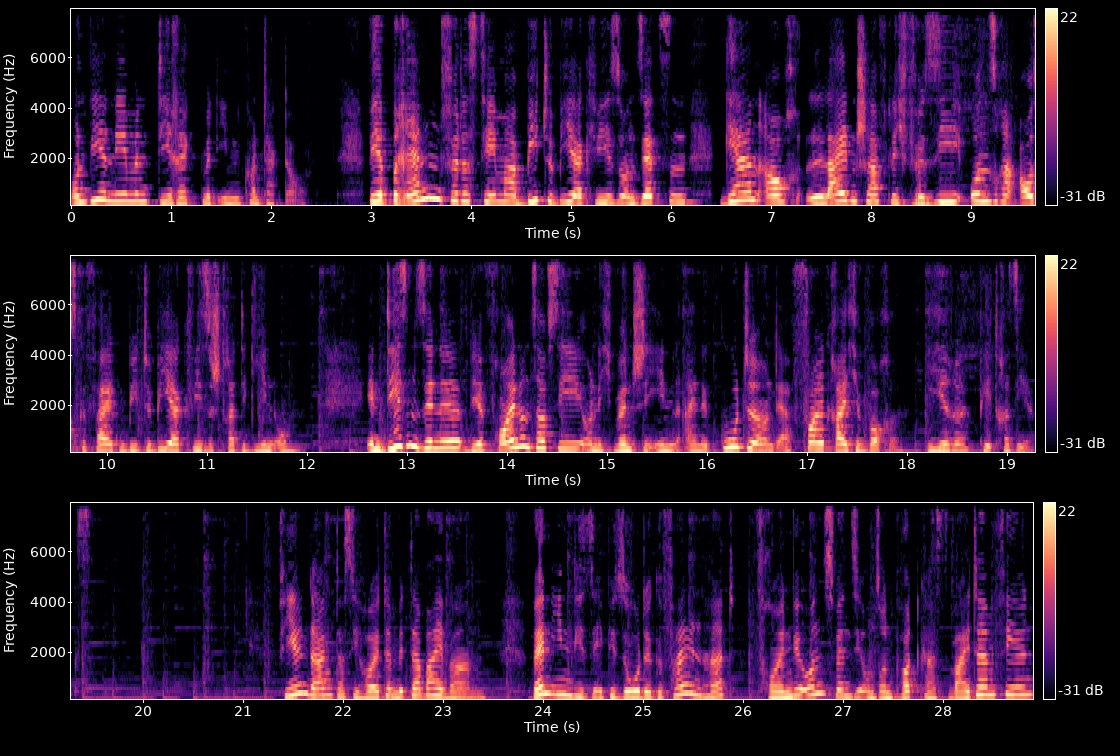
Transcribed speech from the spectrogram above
und wir nehmen direkt mit Ihnen Kontakt auf. Wir brennen für das Thema B2B-Akquise und setzen gern auch leidenschaftlich für Sie unsere ausgefeilten B2B-Akquise-Strategien um. In diesem Sinne, wir freuen uns auf Sie und ich wünsche Ihnen eine gute und erfolgreiche Woche. Ihre Petra Sierks. Vielen Dank, dass Sie heute mit dabei waren. Wenn Ihnen diese Episode gefallen hat, freuen wir uns, wenn Sie unseren Podcast weiterempfehlen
